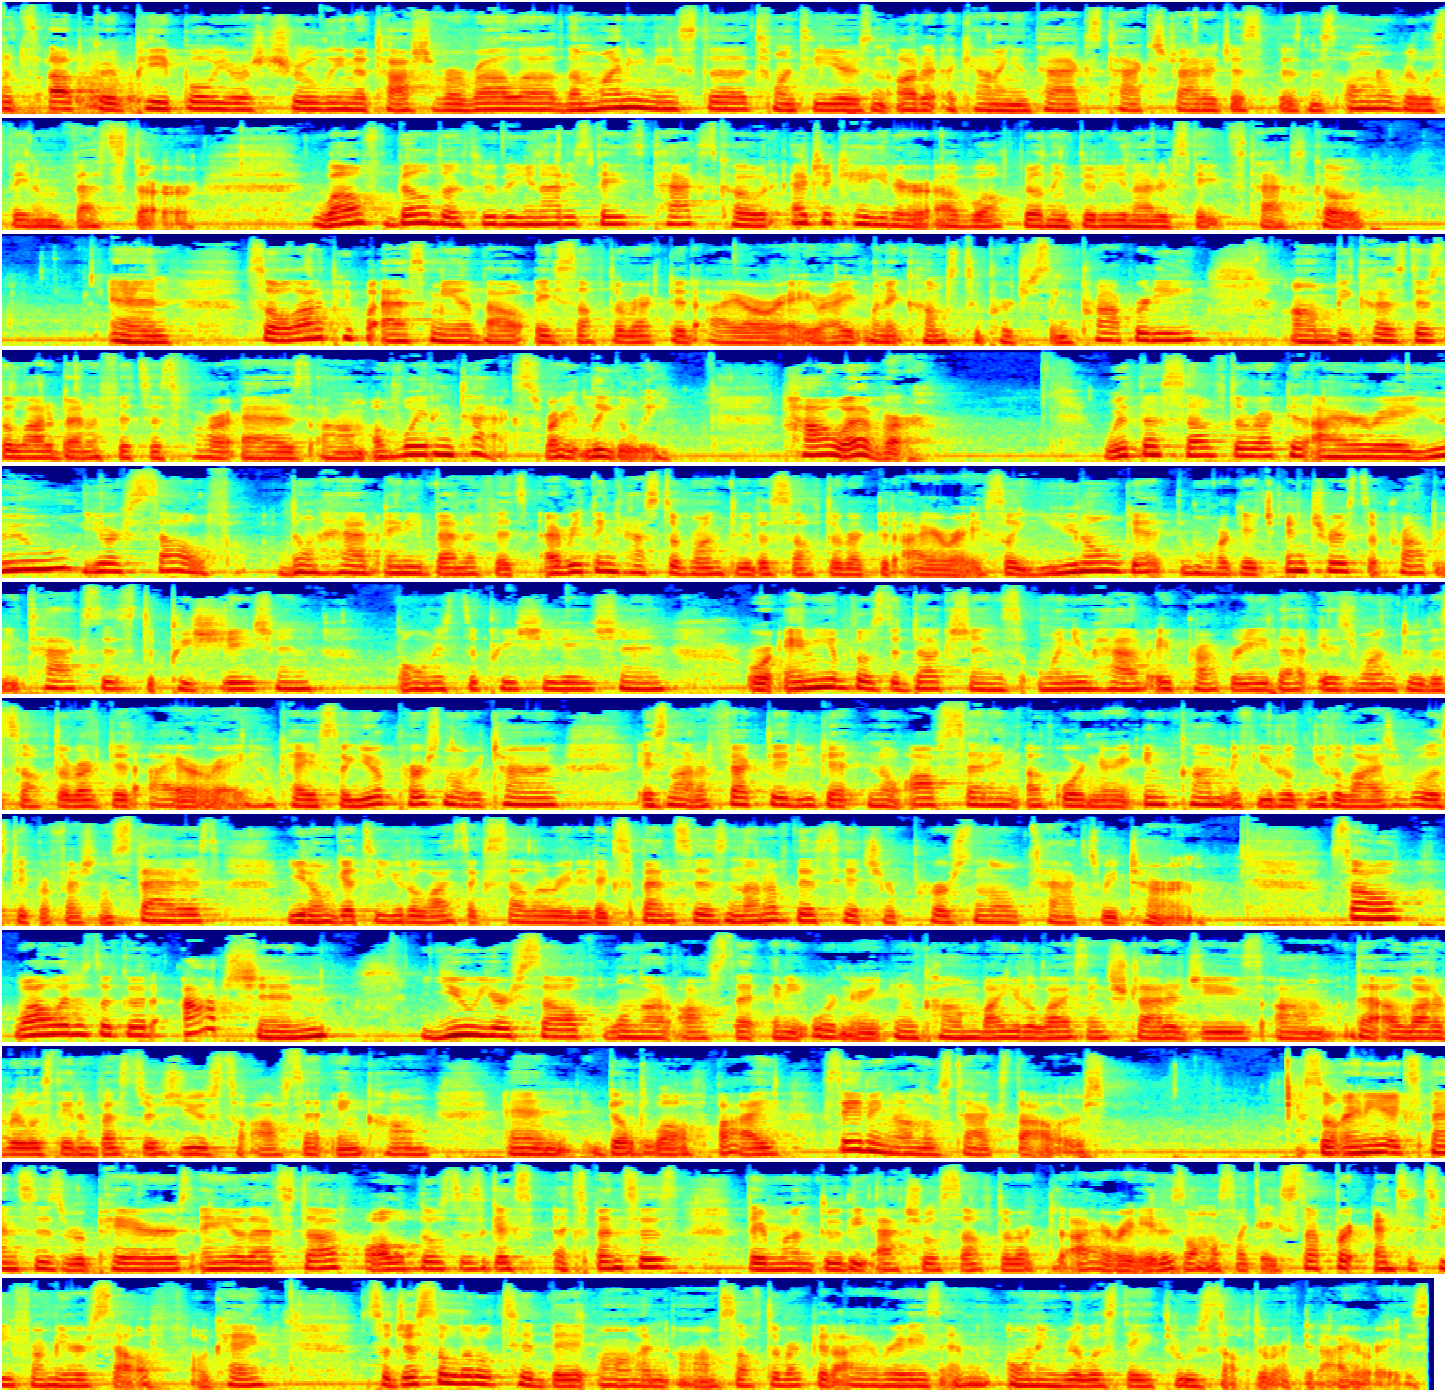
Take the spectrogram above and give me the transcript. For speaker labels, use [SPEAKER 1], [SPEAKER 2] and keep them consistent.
[SPEAKER 1] What's up, good people? Yours truly, Natasha Varela, the Moneynista, 20 years in audit, accounting, and tax, tax strategist, business owner, real estate investor, wealth builder through the United States Tax Code, educator of wealth building through the United States Tax Code. And so, a lot of people ask me about a self directed IRA, right, when it comes to purchasing property, um, because there's a lot of benefits as far as um, avoiding tax, right, legally. However, with a self directed IRA, you yourself don't have any benefits. Everything has to run through the self directed IRA. So you don't get the mortgage interest, the property taxes, depreciation, bonus depreciation, or any of those deductions when you have a property that is run through the self directed IRA. Okay, so your personal return is not affected. You get no offsetting of ordinary income if you utilize real estate professional status. You don't get to utilize accelerated expenses. None of this hits your personal tax return. So while it is a good option, you yourself will not offset any ordinary income by utilizing strategies um, that a lot of real estate investors use to offset income and build wealth by saving on those tax dollars. So any expenses, repairs, any of that stuff, all of those expenses, they run through the actual self-directed IRA. It is almost like a separate entity from yourself. Okay, so just a little tidbit on um, self-directed IRAs and owning real estate through self-directed IRAs.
